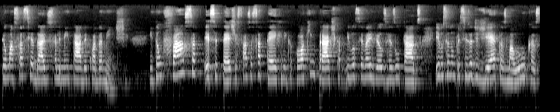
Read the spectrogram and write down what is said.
ter uma saciedade se alimentar adequadamente. Então faça esse teste, faça essa técnica, coloque em prática e você vai ver os resultados. E você não precisa de dietas malucas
